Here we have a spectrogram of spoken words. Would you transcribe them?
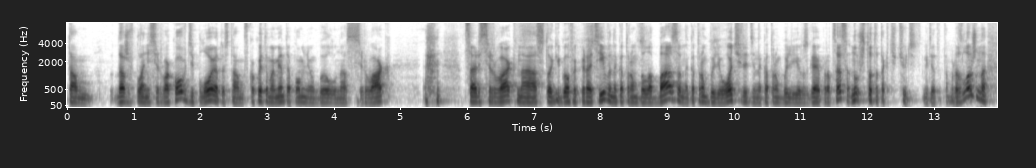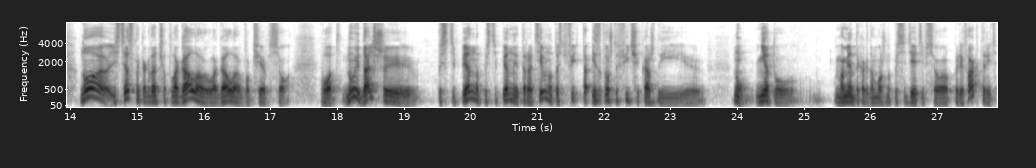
там даже в плане серваков, деплоя, то есть там в какой-то момент, я помню, был у нас сервак, царь-сервак на 100 гигов оперативы, на котором была база, на котором были очереди, на котором были USGI процессы. Ну, что-то так чуть-чуть где-то там разложено. Но, естественно, когда что-то лагало, лагало вообще все. Вот. Ну и дальше постепенно, постепенно, итеративно. То есть из-за того, что фичи каждый, ну, нету момента, когда можно посидеть и все порефакторить,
